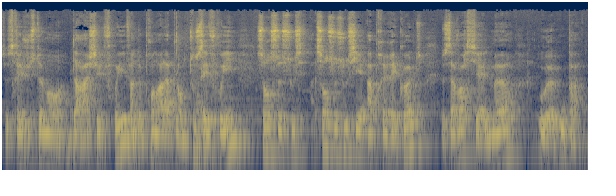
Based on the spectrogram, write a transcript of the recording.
ce serait justement d'arracher le fruit, enfin de prendre à la plante tous ses fruits, sans se, soucier, sans se soucier après récolte de savoir si elle meurt ou, euh, ou, pas.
